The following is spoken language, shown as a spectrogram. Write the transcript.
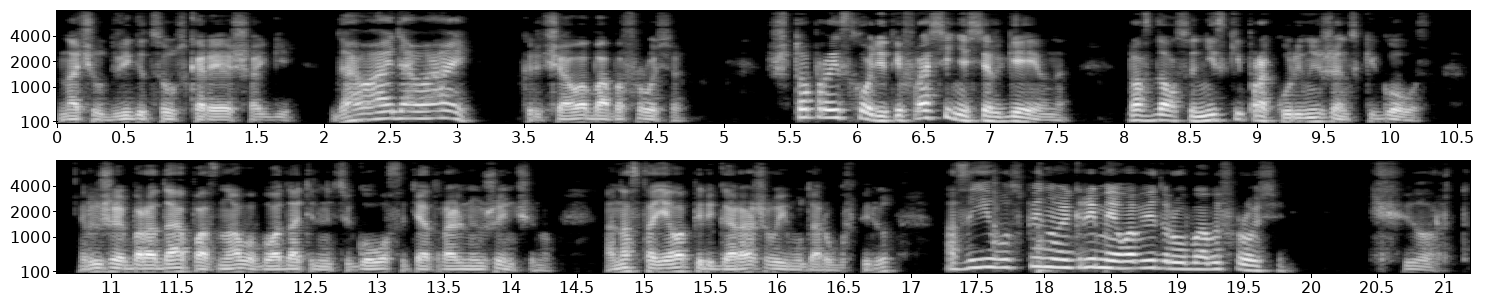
начал двигаться, ускоряя шаги. — Давай, давай! — кричала баба Фрося. «Что происходит, Ефросиня Сергеевна?» – раздался низкий прокуренный женский голос. Рыжая борода опознала обладательницу голоса театральную женщину. Она стояла, перегораживая ему дорогу вперед, а за его спиной гремело ведро бабы Фроси. «Черт!»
